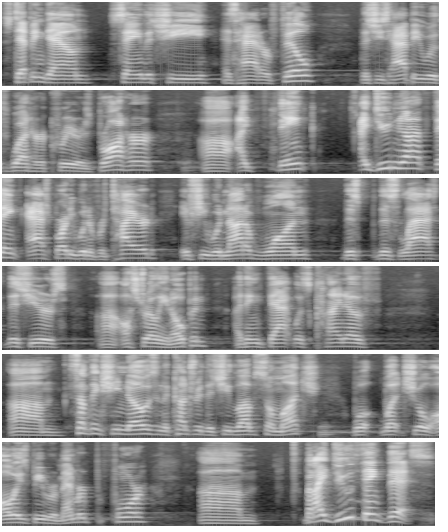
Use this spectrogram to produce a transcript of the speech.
stepping down, saying that she has had her fill, that she's happy with what her career has brought her. Uh, I think, I do not think Ash Barty would have retired if she would not have won this this last this year's uh, Australian Open. I think that was kind of um, something she knows in the country that she loves so much, will, what she'll always be remembered for. Um, but I do think this,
